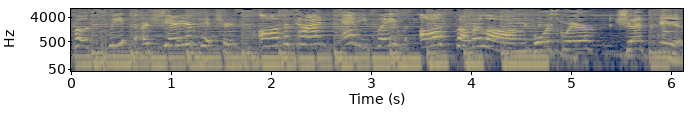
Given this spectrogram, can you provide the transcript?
post tweets, or share your pictures all the time, any place, all summer long. Foursquare, check in.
